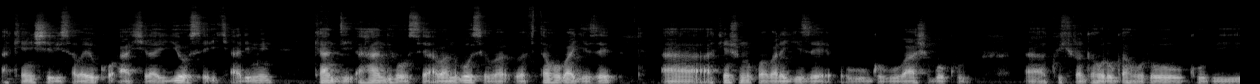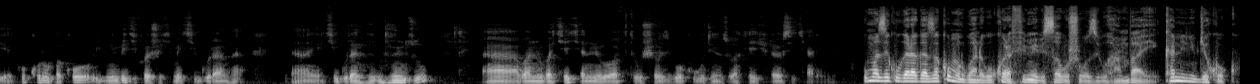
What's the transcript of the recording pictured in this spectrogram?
akenshi bisaba yuko ashyira yose icyarimwe kandi ahandi hose abantu bose ba- bafite aho bageze ah, akenshi ni uko baba baragize ubwo bubasha bwo ah, kwishyura gahoro gahoro kuko urumva ko nimba igikoresho kimwe kigura ah, kigura nk'i- nk'inzu ah, abantu bake cyane nibo bafite ubushobozi bwo kugura inzu bakayishyura yose icyarimwe umaze kugaragaza ko mu rwanda gukora filime bisaba ubushobozi buhambaye kandi ni byo koko?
